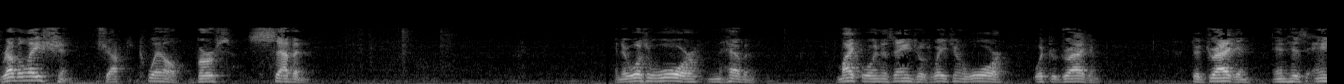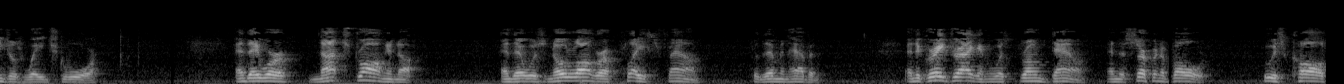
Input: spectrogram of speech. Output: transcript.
Revelation chapter 12, verse 7. And there was a war in heaven. Michael and his angels waging war with the dragon. The dragon and his angels waged war. And they were not strong enough, and there was no longer a place found for them in heaven. And the great dragon was thrown down, and the serpent of old, who is called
